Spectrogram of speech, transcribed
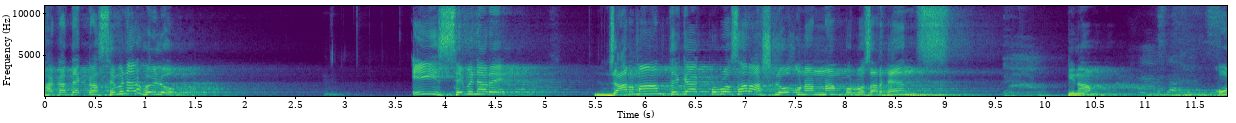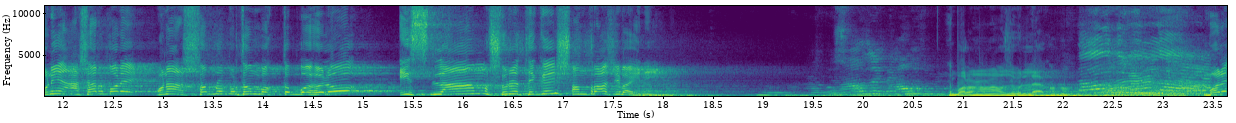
ঢাকাতে একটা সেমিনার হইল। এই সেমিনারে জার্মান থেকে এক প্রফেসর আসলো, ওনার নাম প্রফেসর হ্যান্স কি নাম? উনি আসার পরে ওনার সর্বপ্রথম বক্তব্য হলো ইসলাম শুরু থেকেই সন্ত্রাসী বাহিনী। বলো না, নাউজুবিল্লাহ এখনও। বলে,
